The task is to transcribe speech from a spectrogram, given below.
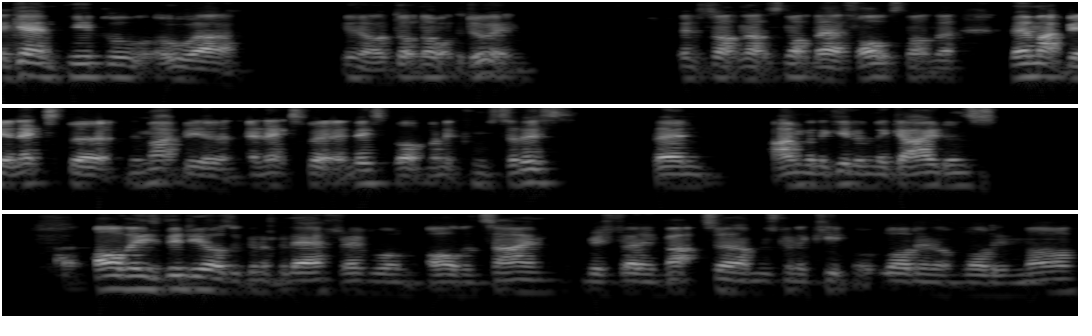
again, people who are you know don't know what they're doing. It's not that's not their fault. It's not their, they might be an expert. They might be a, an expert in this, but when it comes to this, then I'm going to give them the guidance. All these videos are going to be there for everyone all the time, referring back to. I'm just going to keep uploading, uploading more.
